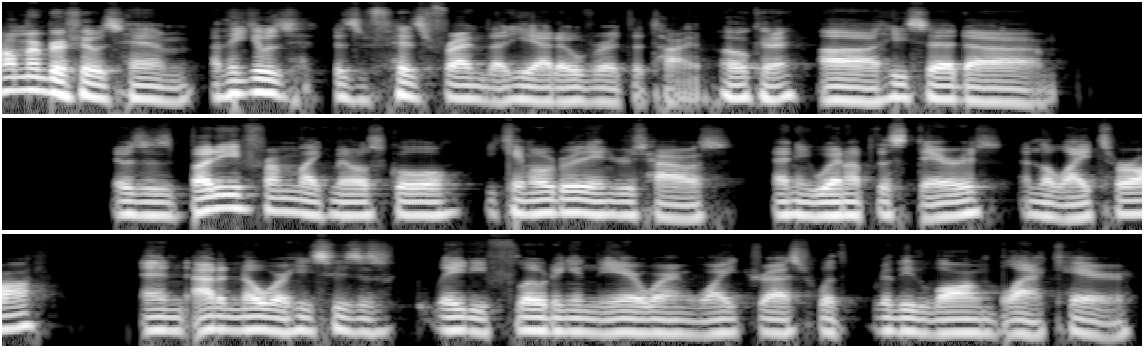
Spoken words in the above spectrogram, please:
I don't remember if it was him. I think it was his, his friend that he had over at the time. Okay. Uh, he said um, it was his buddy from like middle school. He came over to Andrew's house and he went up the stairs and the lights were off. And out of nowhere, he sees this lady floating in the air wearing white dress with really long black hair,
